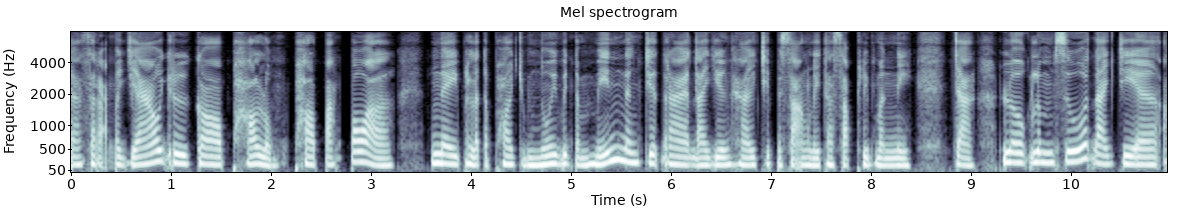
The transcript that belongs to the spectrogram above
ចាសារៈប្រយោជន៍ឬក៏ផលលំផលប៉ះពាល់នៃផលិតផលជំនួយវីតាមីននិងជាតិរ៉ែដែលយើងហៅជាភាសាអង់គ្លេសថា supplement នេះចាលោកលឹមសួរដែលជាឱ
